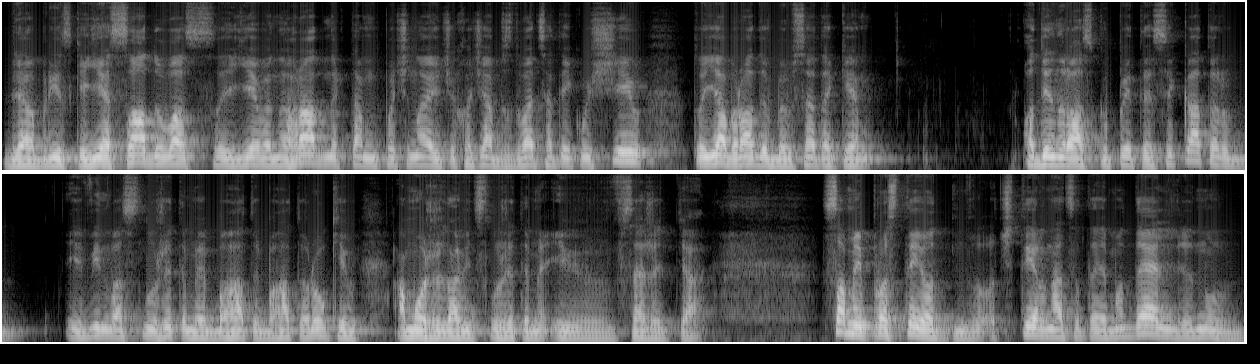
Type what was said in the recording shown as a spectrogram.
для обрізки, є сад у вас, є виноградник, там починаючи хоча б з 20 кущів, то я б радив би все-таки один раз купити секатор, і він вас служитиме багато-багато років, а може навіть служитиме і все життя. Самий простий, от 14 модель, ну,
